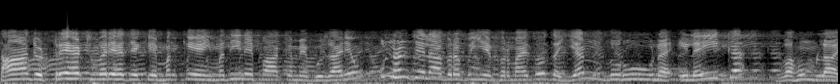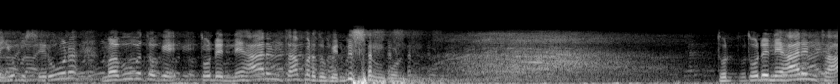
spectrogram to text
तव्हांजो टेहठि वरिय जेके मके ऐं मदीने पाक में गुज़ारियूं उन्हनि जे रब ईअं फरमाए थो त यंदुरून इलैक वहुम ला युबसिरून। महबूब तोखे तोॾे निहारनि था पर तोखे ॾिसनि कोन तो, तोॾे निहारनि था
